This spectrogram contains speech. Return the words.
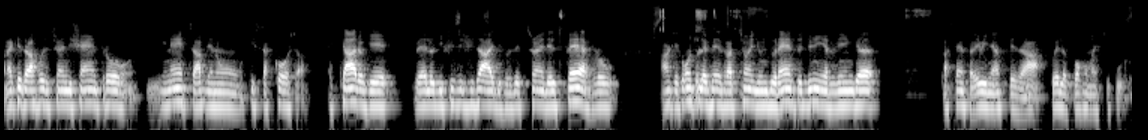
non è che dalla posizione di centro i Nets abbiano chissà cosa. È chiaro che a livello di fisicità e di protezione del ferro, anche contro le penetrazioni di un Durant e di un Irving, l'assenza di Williams peserà, quello è poco ma è sicuro.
